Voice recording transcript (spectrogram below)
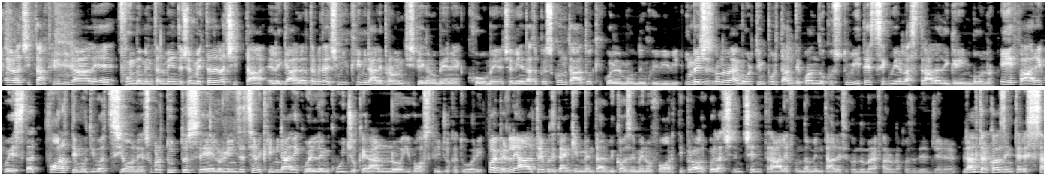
È una città criminale, fondamentalmente, cioè metà della città è legale, l'altra metà è criminale, però non ti spiegano bene come, cioè viene dato per scontato che quello è il mondo in cui vivi. Invece, secondo me, è molto importante quando costruite seguire la strada di Greenbone e fare questa forte motivazione, soprattutto se l'organizzazione criminale è quella in cui giocheranno i vostri giocatori. Poi per le altre potete anche inventarvi cose meno forti, però quella c- centrale, fondamentale, secondo me, è fare una cosa del genere. L'altra cosa interessante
